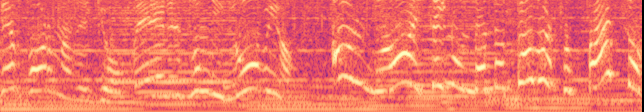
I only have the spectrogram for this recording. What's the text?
¿Qué forma de llover? Es un diluvio. ¡Oh, no! Está inundando todo a su paso.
